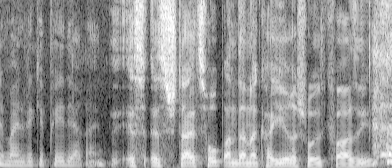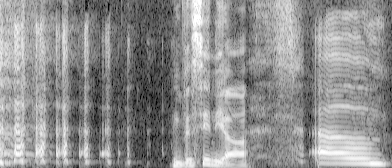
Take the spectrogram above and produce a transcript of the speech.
in mein Wikipedia rein. Ist, ist Stalzhoop an deiner Karriere schuld quasi? ein bisschen ja. Ähm,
